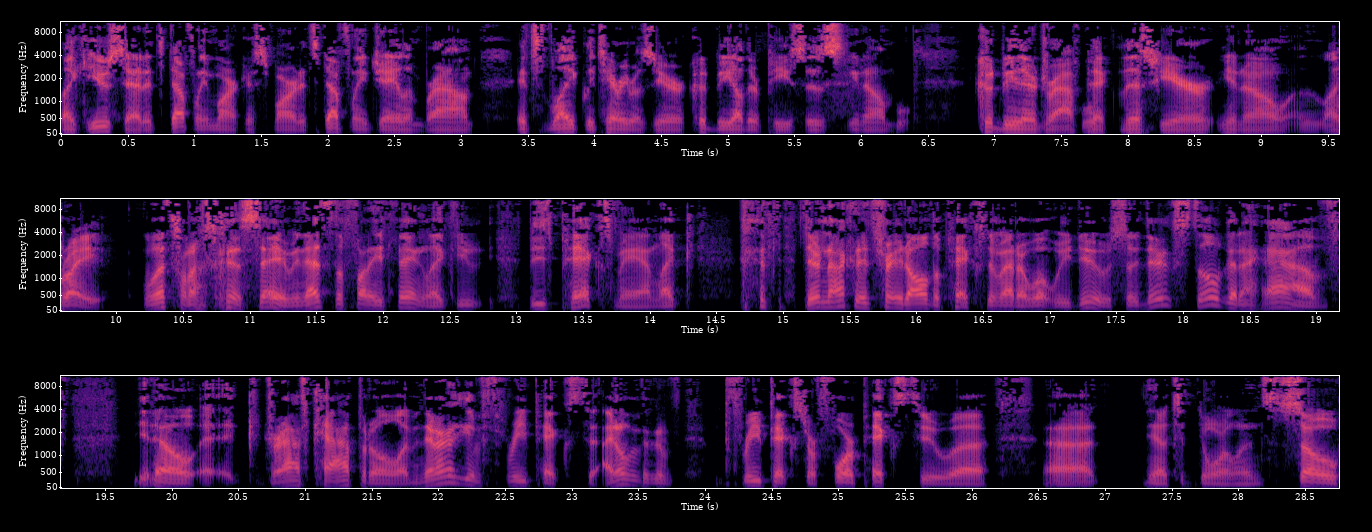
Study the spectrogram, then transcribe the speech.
like you said, it's definitely Marcus Smart. It's definitely Jaylen Brown. It's likely Terry Rozier. Could be other pieces, you know, could be their draft pick this year, you know, like, right. Well, that's what I was going to say. I mean, that's the funny thing. Like you, these picks, man, like they're not going to trade all the picks no matter what we do. So they're still going to have, you know, uh, draft capital. I mean, they're not going to give three picks. To, I don't think they're going to give three picks or four picks to, uh, uh, you know, to New Orleans. So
